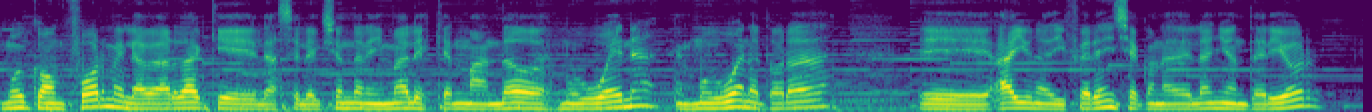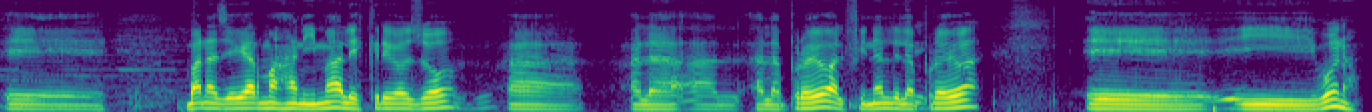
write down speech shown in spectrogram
muy conforme, la verdad que la selección de animales que han mandado es muy buena, es muy buena torada. Eh, hay una diferencia con la del año anterior, eh, van a llegar más animales creo yo a, la, prueba, al final de la prueba. Eh, y bueno,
